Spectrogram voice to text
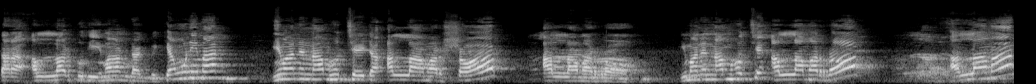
তারা আল্লাহর প্রতি ইমান রাখবে। কেমন ইমান ইমানের নাম হচ্ছে এটা, আল্লাহ আমার সব, আল্লাহ আমার রব। ইমানের নাম হচ্ছে, আল্লাহ আমার রব, আল্লাহ আমার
